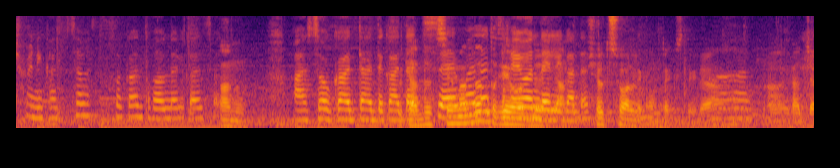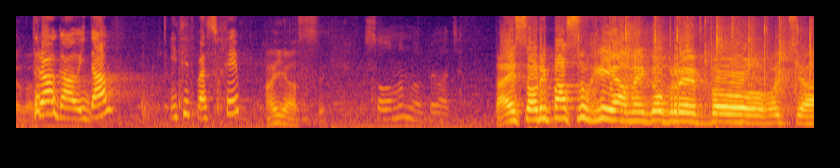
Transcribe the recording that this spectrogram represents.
ჩვენი გადაცემა ზოგადად დღევანდელი გადაცემა. ანუ ზოგადად გადაცემა და დღევანდელი გადაცემა. შეცვალე კონტექსტი რა. აა გაჭაბა. დრო გავიდა. იცით პასუხი? აი ასე. სოლომონ მორბელაძე. და ეს ორი პასუხია მეგობრებო, ოჩა.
